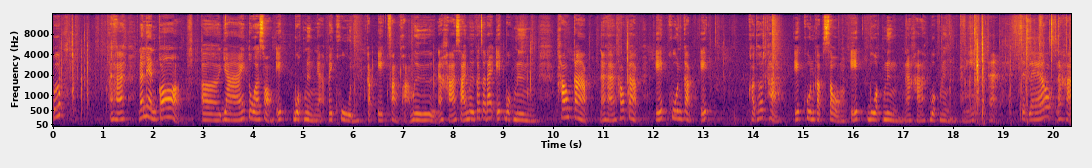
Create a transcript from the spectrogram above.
ปุ๊บนะคะ นักเรียนก็ ย้ายตัว 2x บวก1เนี่ยไปคูณกับ x ฝั่งขวามือนะคะ ซ้ายมือก็จะได้ x บวก1เท่ากับนะคะเท่ากับ x คูณกับ x ขอโทษค่ะ x คูณกับ 2x บวก1นะคะบวก1อันนี้อะเสร็จแล้วนะคะ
